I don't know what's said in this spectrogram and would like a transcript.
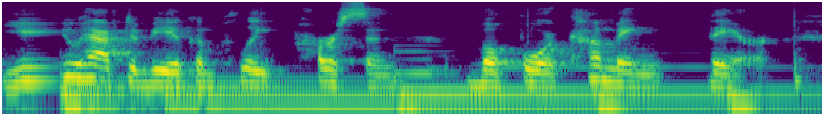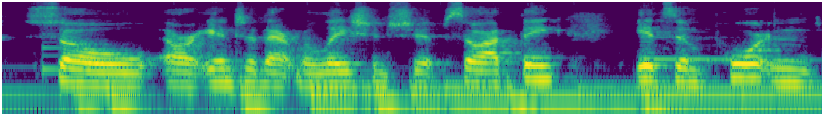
you, you have to be a complete person before coming there. So, or into that relationship. So, I think it's important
